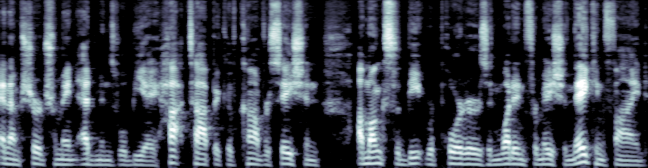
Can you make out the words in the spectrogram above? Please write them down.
And I'm sure Tremaine Edmunds will be a hot topic of conversation amongst the beat reporters and what information they can find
